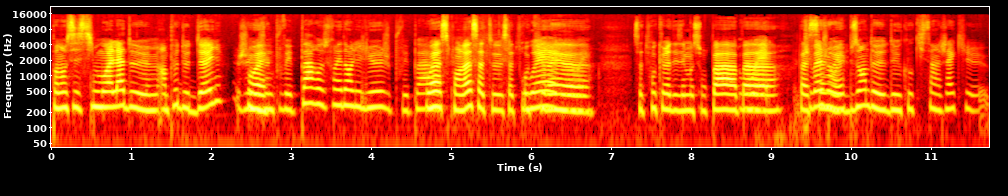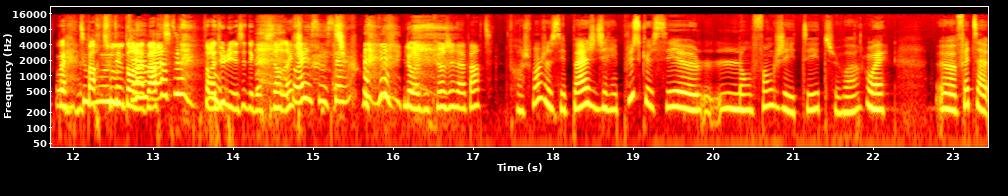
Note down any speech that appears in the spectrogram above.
Pendant ces six mois-là de un peu de deuil, je, Ouais. je ne pouvais pas retourner dans les lieux, je pouvais pas. Ouais, à ce point-là, ça te, ça te procurait, Ouais, euh, ça te procurait des émotions pas, pas, pas tu vois, j'aurais eu besoin de, de coquilles Saint-Jacques euh, partout, de dans l'appart. partout. T'aurais dû lui laisser des coquilles Saint-Jacques. Ouais, c'est ça. Coup, il aurait pu purger l'appart. Franchement, je sais pas. Je dirais plus que c'est euh, l'enfant que j'ai été, tu vois. Ouais. Euh, en fait, ça,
